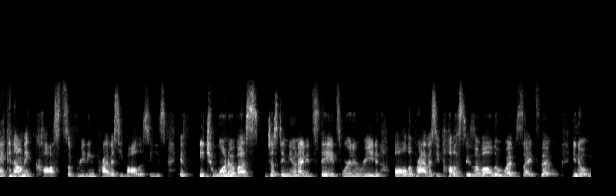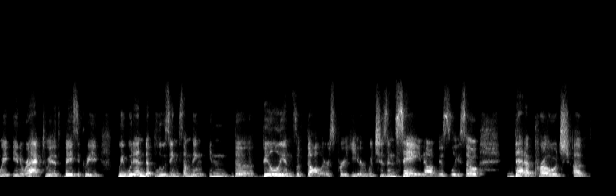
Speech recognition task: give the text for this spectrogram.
economic costs of reading privacy policies. If each one of us just in the united states were to read all the privacy policies of all the websites that you know we interact with basically we would end up losing something in the billions of dollars per year which is insane obviously. So that approach of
